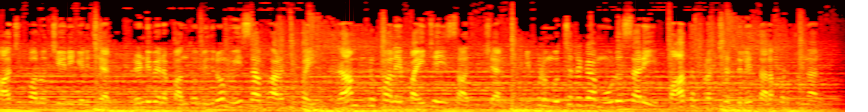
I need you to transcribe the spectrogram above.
భాజపాలో చేరి గెలిచారు. రెండు వేల పంతొమ్మిదిలో మీసా భారత్ పై రామ్ కృపాలే పైచేయి సాధించారు. ఇప్పుడు ముచ్చటగా మూడోసారి పాత ప్రత్యర్థులే తలపడుతున్నారు.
